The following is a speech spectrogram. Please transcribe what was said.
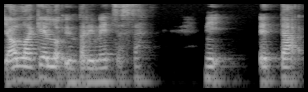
ja ollaan kello ympäri metsässä. Niin, että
